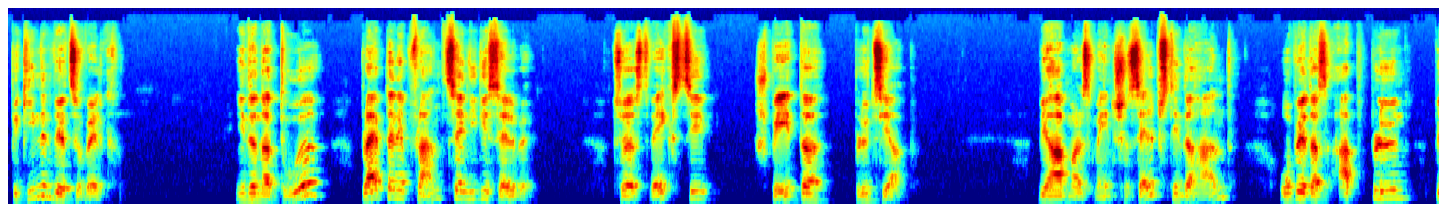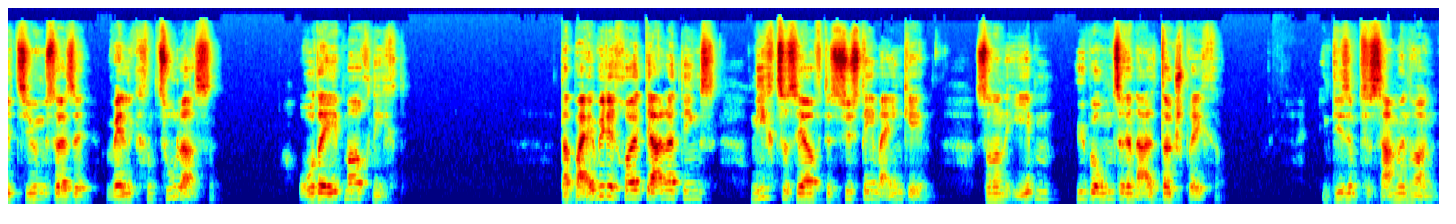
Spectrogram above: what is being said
beginnen wir zu welken. In der Natur bleibt eine Pflanze nie dieselbe. Zuerst wächst sie, später blüht sie ab. Wir haben als Menschen selbst in der Hand, ob wir das Abblühen bzw. Welken zulassen oder eben auch nicht. Dabei will ich heute allerdings nicht so sehr auf das System eingehen, sondern eben über unseren Alltag sprechen in diesem Zusammenhang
